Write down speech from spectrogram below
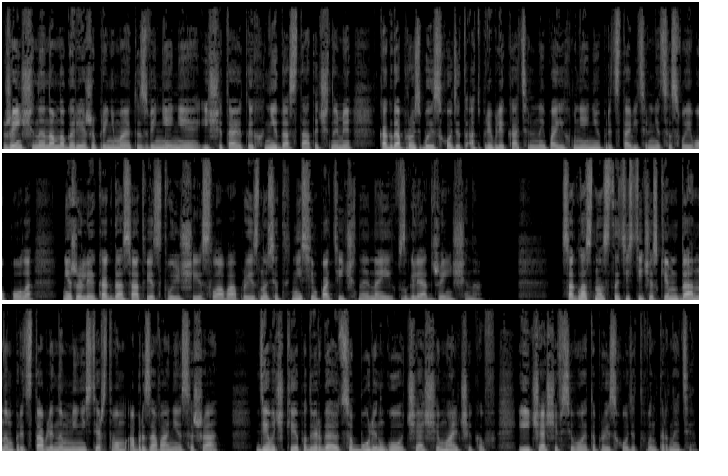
женщины намного реже принимают извинения и считают их недостаточными, когда просьба исходит от привлекательной, по их мнению, представительницы своего пола, нежели когда соответствующие слова произносит несимпатичная на их взгляд женщина. Согласно статистическим данным, представленным Министерством образования США, девочки подвергаются буллингу чаще мальчиков, и чаще всего это происходит в интернете.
